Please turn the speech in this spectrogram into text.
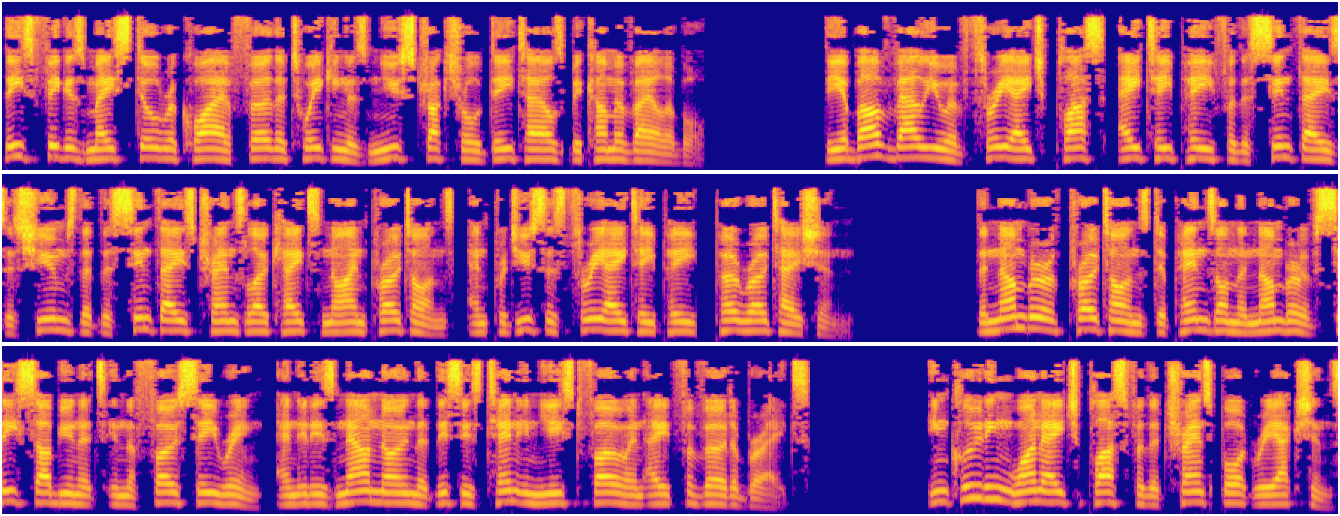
These figures may still require further tweaking as new structural details become available. The above value of 3H plus, ATP for the synthase assumes that the synthase translocates 9 protons, and produces 3 ATP, per rotation. The number of protons depends on the number of C subunits in the Fo-C ring, and it is now known that this is 10 in yeast Fo and 8 for vertebrates. Including 1H plus for the transport reactions,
